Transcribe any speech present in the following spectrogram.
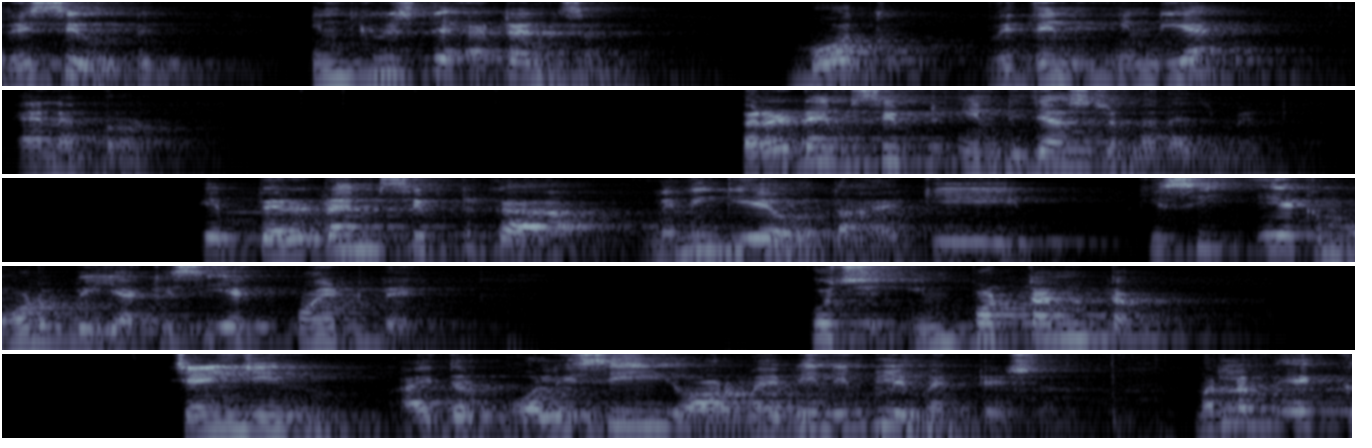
received increase the attention both within India and abroad paradigm shift in disaster management ये पैराडाइम शिफ्ट का मीनिंग ये होता है कि किसी एक मोड पे या किसी एक पॉइंट पे कुछ important change in either policy और मे बी इन इम्प्लीमेंटेशन मतलब एक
